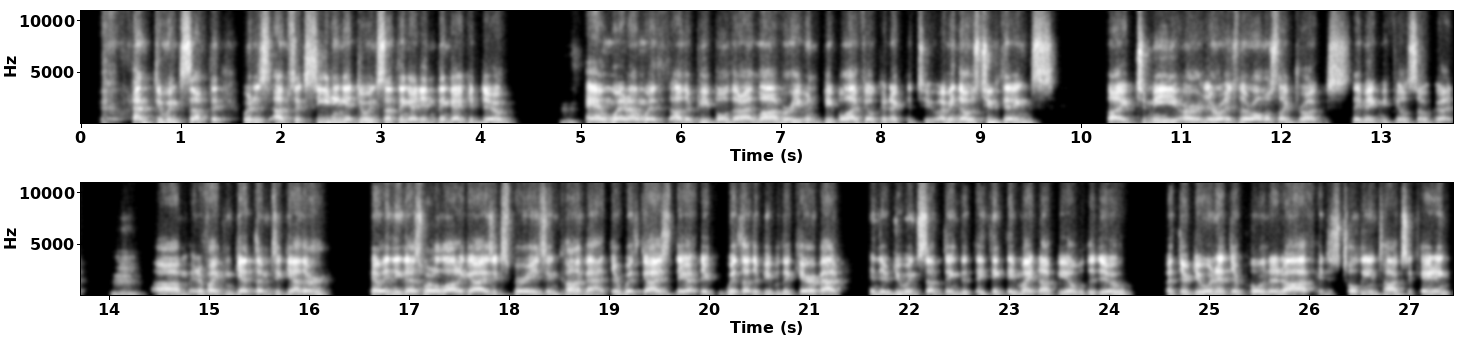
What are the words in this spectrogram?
when I'm doing something when I'm succeeding at doing something I didn't think I could do. Hmm. and when I'm with other people that I love or even people I feel connected to. I mean, those two things, like to me, are they're, they're almost like drugs. They make me feel so good. Mm. Um, and if I can get them together, And I think that's what a lot of guys experience in combat. They're with guys, they're, they're with other people they care about, and they're doing something that they think they might not be able to do, but they're doing it. They're pulling it off. It is totally intoxicating.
